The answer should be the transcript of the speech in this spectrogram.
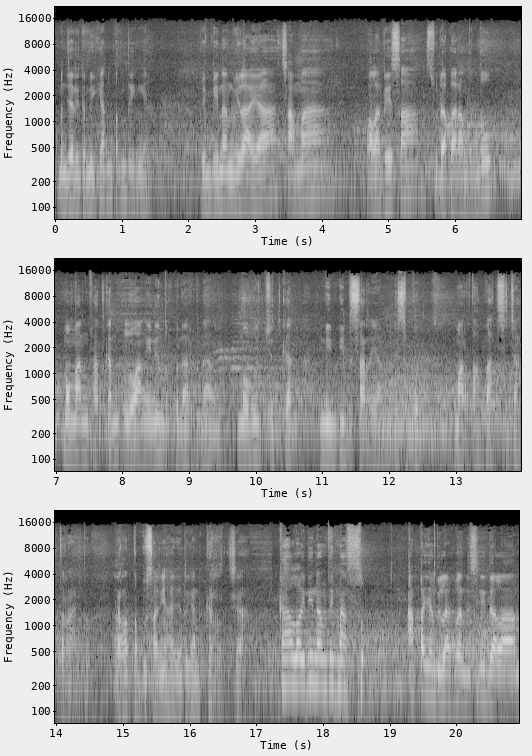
menjadi demikian pentingnya. Pimpinan wilayah, sama kepala desa sudah barang tentu memanfaatkan peluang ini untuk benar-benar mewujudkan mimpi besar yang disebut martabat sejahtera itu. Karena tebusannya hanya dengan kerja. Kalau ini nanti masuk apa yang dilakukan di sini dalam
